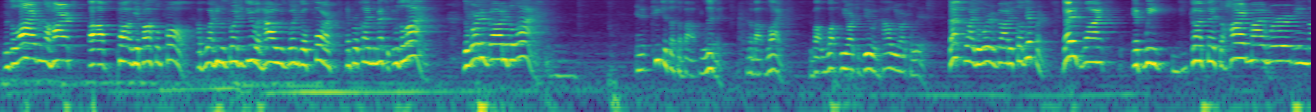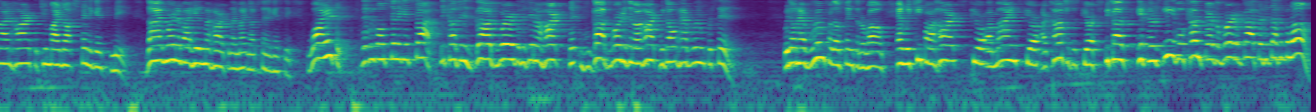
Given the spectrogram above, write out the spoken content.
It was alive in the heart of the Apostle Paul, of what he was going to do and how he was going to go forth and proclaim the message. It was alive. The Word of God is alive. And it teaches us about living and about life, about what we are to do and how we are to live. That's why the Word of God is so different. That is why if we God says to hide my word in thine heart that you might not sin against me. Thy word have I hid in my heart that I might not sin against thee. Why is it that we won't sin against God? Because it is God's word that is in our heart. That God's word is in our heart. We don't have room for sin. We don't have room for those things that are wrong. And we keep our hearts pure, our minds pure, our consciences pure. Because if there's evil comes there, the word of God says it doesn't belong.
